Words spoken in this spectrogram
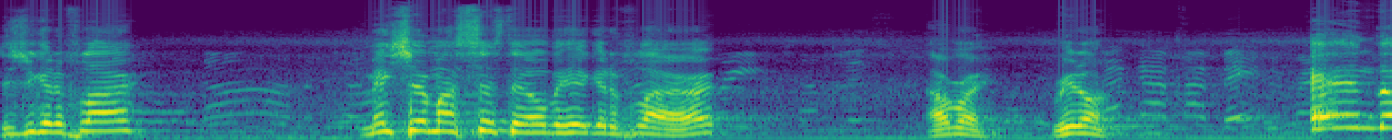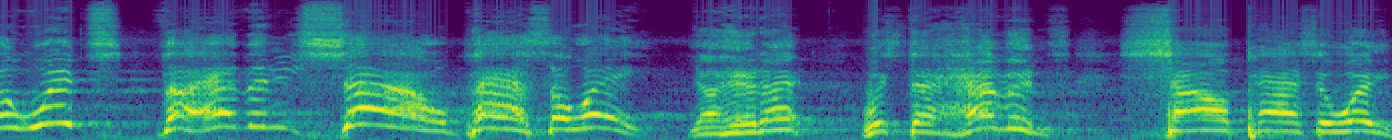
Did you get a flyer? Make sure my sister over here get a flyer, all right? All right, read on. And the which the heavens shall pass away. Y'all hear that? Which the heavens shall pass away.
